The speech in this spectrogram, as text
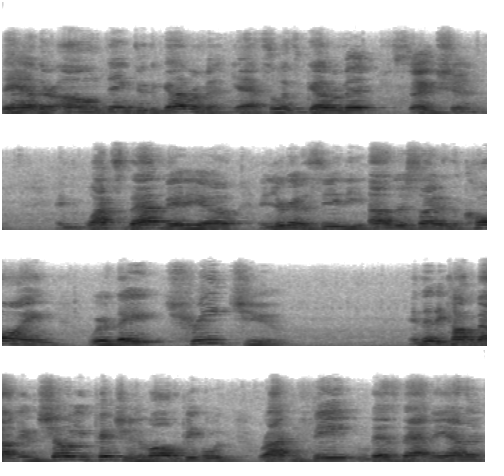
They have their own thing through the government. Yeah, so it's government sanctioned. And watch that video and you're going to see the other side of the coin where they treat you. And then they talk about and show you pictures of all the people with rotten feet and this, that, and the other,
